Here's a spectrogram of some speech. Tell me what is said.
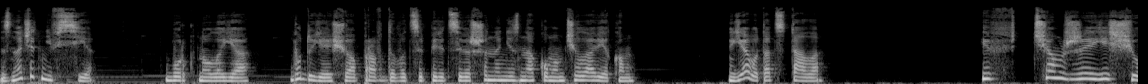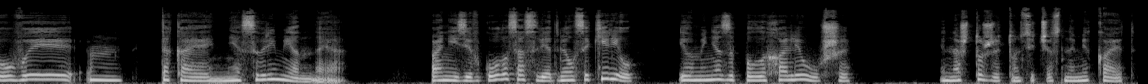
«Значит, не все», буркнула я. Буду я еще оправдываться перед совершенно незнакомым человеком. Я вот отстала. И в чем же еще вы м, такая несовременная? Понизив голос, осведомился Кирилл, и у меня заполыхали уши. И на что же это он сейчас намекает?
